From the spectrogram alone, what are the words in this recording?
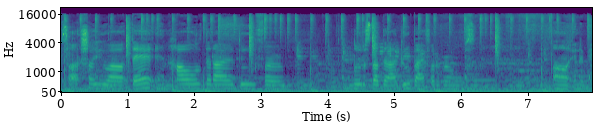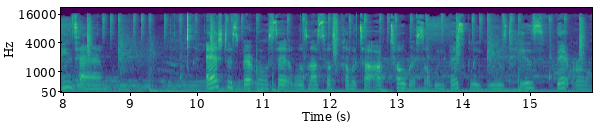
So I'll show you all that and hauls that I do for little stuff that I do buy for the rooms. Uh, in the meantime, Ashton's bedroom set was not supposed to come until October, so we basically used his bedroom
